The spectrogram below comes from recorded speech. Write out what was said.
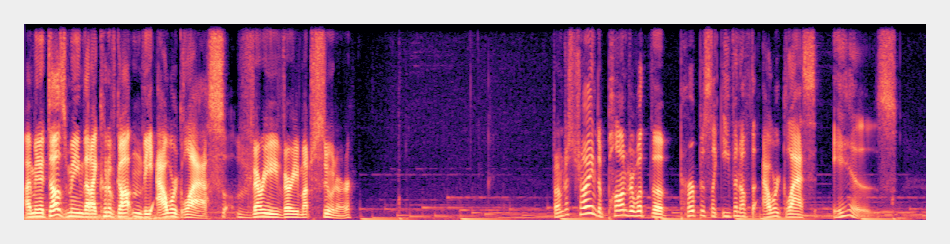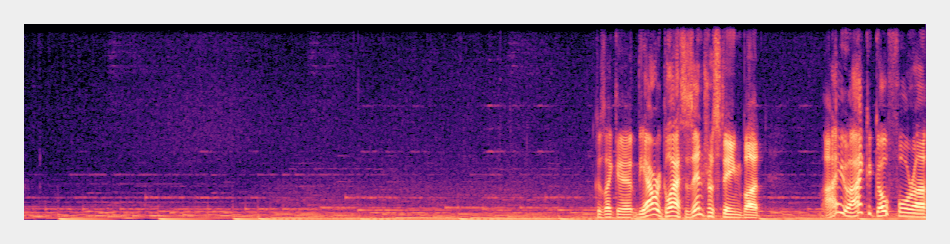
I mean, it does mean that I could have gotten the hourglass very, very much sooner. But I'm just trying to ponder what the purpose, like, even of the hourglass is. Because, like, uh, the hourglass is interesting, but I I could go for a,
